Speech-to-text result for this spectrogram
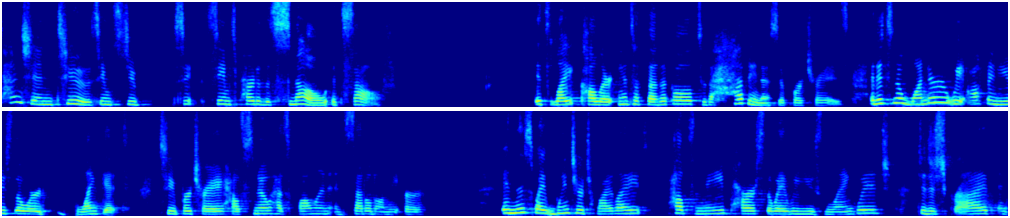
Tension, too, seems, to, seems part of the snow itself. Its light color antithetical to the heaviness it portrays. And it's no wonder we often use the word blanket to portray how snow has fallen and settled on the earth. In this way, winter twilight helps me parse the way we use language to describe and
